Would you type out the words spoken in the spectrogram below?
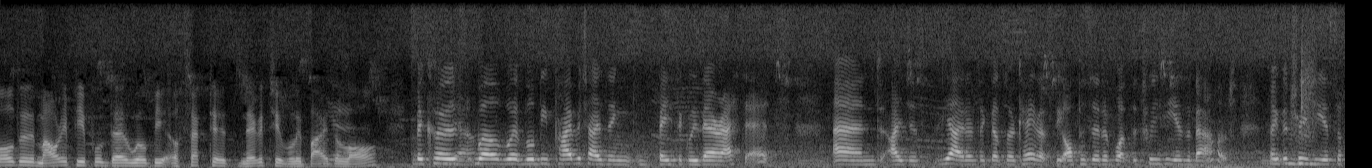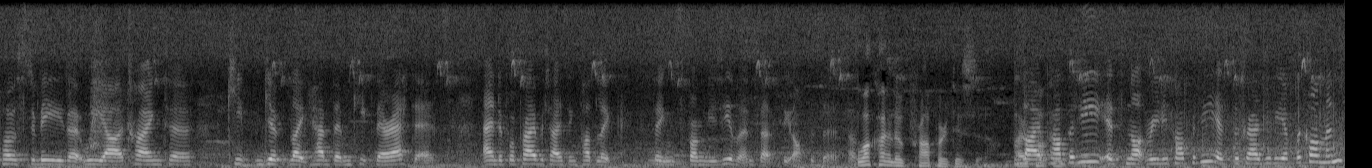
all the Maori people that will be affected negatively by the law? Because, Yeah. well, we- we'll be privatizing basically their assets. And I just, yeah, I don't think that's okay. That's the opposite of what the treaty is about. Like the treaty is supposed to be that we are trying to keep, give, like, have them keep their assets. And if we're privatizing public things from New Zealand, that's the opposite. Of What kind of properties? by property, it's not really property, it's the tragedy of the commons.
